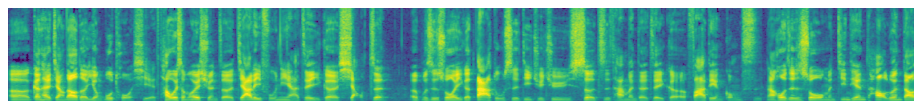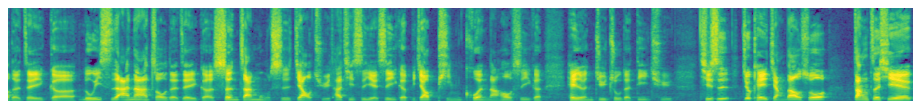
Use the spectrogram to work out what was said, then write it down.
呃刚才讲到的永不妥协，他为什么会选择加利福尼亚这一个小镇？而不是说一个大都市地区去设置他们的这个发电公司，那或者是说我们今天讨论到的这一个路易斯安那州的这个圣詹姆斯教区，它其实也是一个比较贫困，然后是一个黑人居住的地区。其实就可以讲到说，当这些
